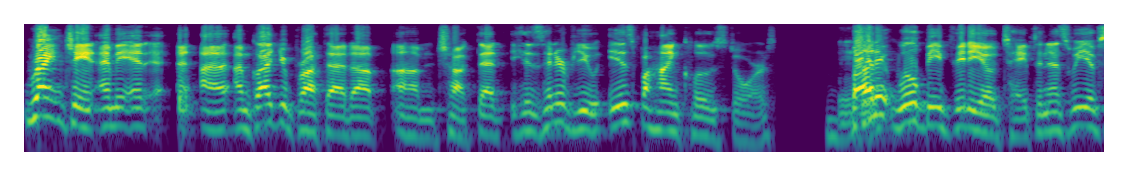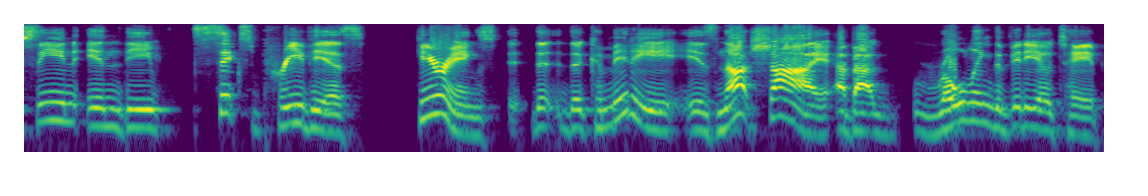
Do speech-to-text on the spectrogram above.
Right, Jane. I mean, and, and I'm glad you brought that up, um, Chuck. That his interview is behind closed doors, mm-hmm. but it will be videotaped. And as we have seen in the six previous hearings, the the committee is not shy about rolling the videotape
